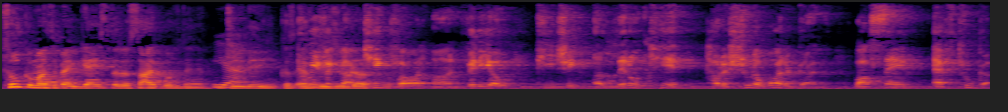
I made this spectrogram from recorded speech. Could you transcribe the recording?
Tooka must have been Gangster Disciples then. Yeah. GD. Because You even FBG got Duck. King Von on video teaching a little kid how to shoot a water gun while saying F Tooka.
